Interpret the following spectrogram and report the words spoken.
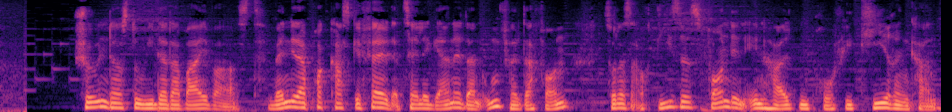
Schön, dass du wieder dabei warst. Wenn dir der Podcast gefällt, erzähle gerne dein Umfeld davon, sodass auch dieses von den Inhalten profitieren kann.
